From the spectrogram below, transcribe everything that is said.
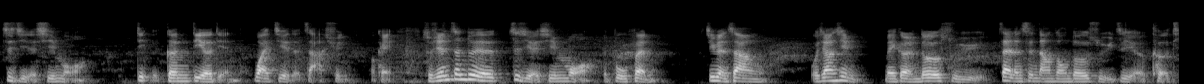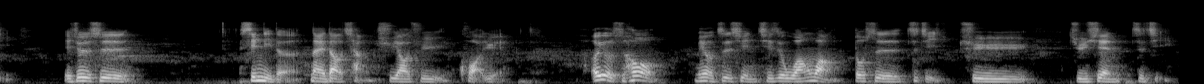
自己的心魔，第跟第二点外界的杂讯。OK，首先针对自己的心魔的部分，基本上我相信每个人都有属于在人生当中都有属于自己的课题，也就是。心里的那一道墙需要去跨越，而有时候没有自信，其实往往都是自己去局限自己。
